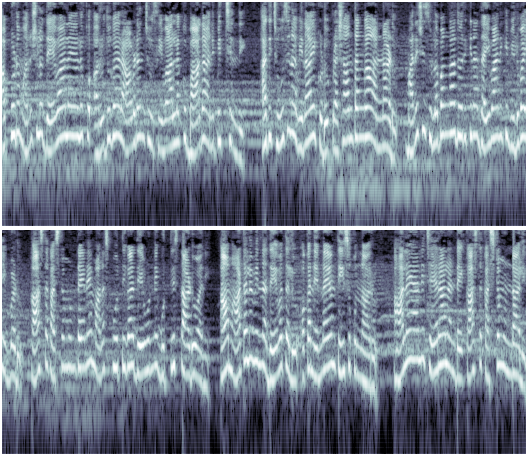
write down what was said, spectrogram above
అప్పుడు మనుషులు దేవాలయాలకు అరుదుగా రావడం చూసి వాళ్ళకు బాధ అనిపించింది. అది చూసిన వినాయకుడు ప్రశాంతంగా అన్నాడు మనిషి సులభంగా దొరికిన దైవానికి విలువ ఇవ్వడు. కాస్త కష్టం ఉంటేనే మనస్ఫూర్తిగా దేవుణ్ణి గుర్తిస్తాడు అని. ఆ మాటలు విన్న దేవతలు ఒక నిర్ణయం తీసుకున్నారు. ఆలయాన్ని చేరాలంటే కాస్త కష్టం ఉండాలి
